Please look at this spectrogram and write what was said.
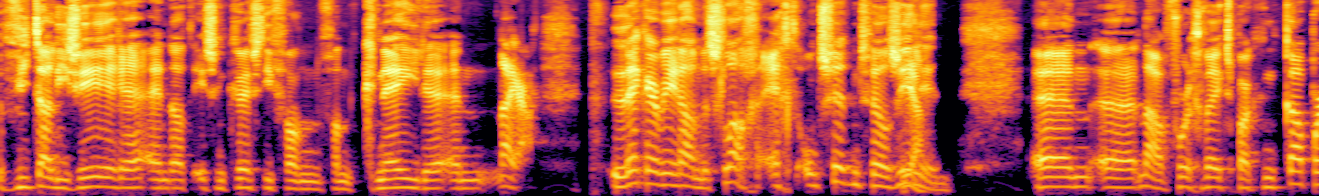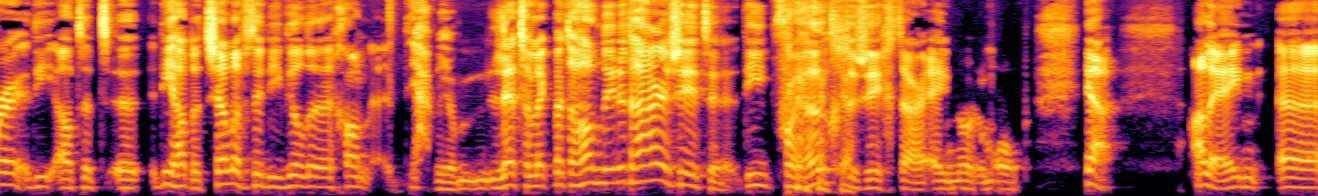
vitaliseren. En dat is een kwestie van, van kneden. En nou ja, lekker weer aan de slag. Echt ontzettend veel zin ja. in. En uh, nou, vorige week sprak ik een kapper, die had, het, uh, die had hetzelfde. Die wilde gewoon ja, weer letterlijk met de handen in het haar zitten. Die verheugde ja. zich daar enorm op. Ja, alleen uh,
